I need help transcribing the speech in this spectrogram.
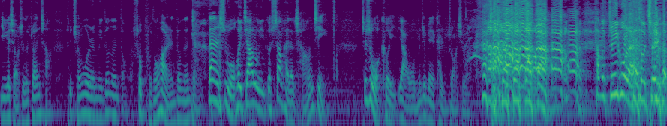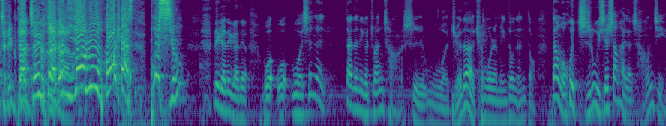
一个小时的专场是全国人民都能懂的，说普通话人都能懂。但是我会加入一个上海的场景，这是我刻意呀。我们这边也开始装修了，他们追过来，他们追过来，追过来，追过来，他说你要录 podcast 不行。那个、那个、那个，我我我现在带的那个专场是我觉得全国人民都能懂，但我会植入一些上海的场景，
